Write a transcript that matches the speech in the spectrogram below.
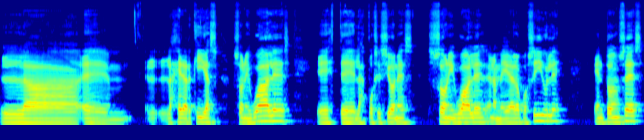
eh, las jerarquías son iguales, este, las posiciones son iguales en la medida de lo posible. Entonces,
